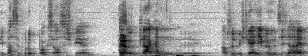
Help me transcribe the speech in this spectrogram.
die passende Produktbox auszuspielen. Also ja. klar kann äh, absolut wichtiger Hebel mit Sicherheit,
